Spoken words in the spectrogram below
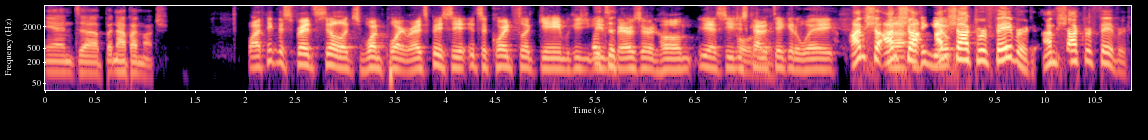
and uh, but not by much. Well, I think the spread's still just one point, right? It's basically it's a coin flip game because you, the Bears are at home. Yeah, so you just totally. kind of take it away. I'm, sho- I'm uh, shocked. I'm shocked we're favored. I'm shocked we're favored.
